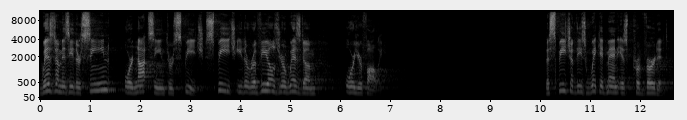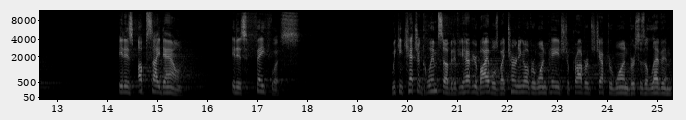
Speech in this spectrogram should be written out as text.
Wisdom is either seen or not seen through speech. Speech either reveals your wisdom or your folly. The speech of these wicked men is perverted, it is upside down, it is faithless. We can catch a glimpse of it if you have your Bibles by turning over one page to Proverbs chapter 1, verses 11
